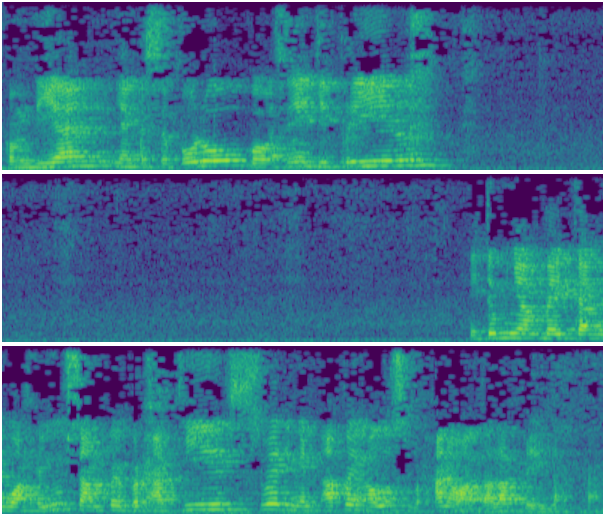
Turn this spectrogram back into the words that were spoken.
Kemudian yang ke-10 bahwasanya Jibril itu menyampaikan wahyu sampai berakhir sesuai dengan apa yang Allah Subhanahu wa taala perintahkan.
